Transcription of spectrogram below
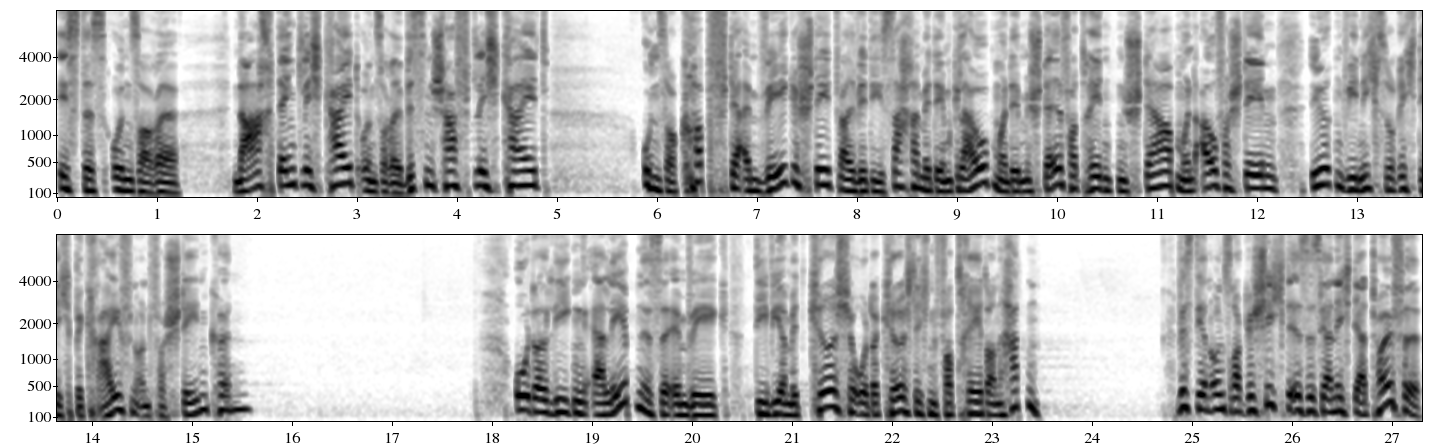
Ist es unsere Nachdenklichkeit, unsere Wissenschaftlichkeit, unser Kopf, der im Wege steht, weil wir die Sache mit dem Glauben und dem stellvertretenden Sterben und Auferstehen irgendwie nicht so richtig begreifen und verstehen können? Oder liegen Erlebnisse im Weg, die wir mit Kirche oder kirchlichen Vertretern hatten? Wisst ihr, in unserer Geschichte ist es ja nicht der Teufel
